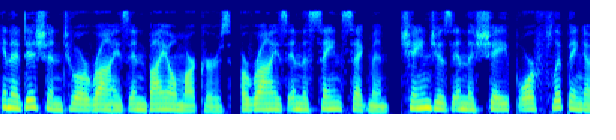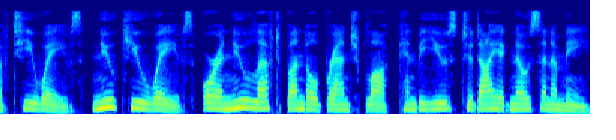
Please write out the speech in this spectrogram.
In addition to a rise in biomarkers, a rise in the SAINT segment, changes in the shape or flipping of T waves, new Q waves, or a new left bundle branch block can be used to diagnose an AMI.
